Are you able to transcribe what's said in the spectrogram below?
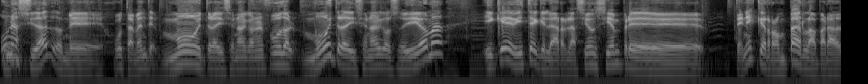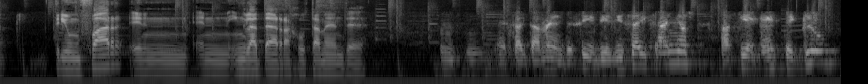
Una ciudad donde justamente muy tradicional con el fútbol, muy tradicional con su idioma, y que viste que la relación siempre tenés que romperla para triunfar en, en Inglaterra, justamente. Exactamente, sí, 16 años hacía que este club,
